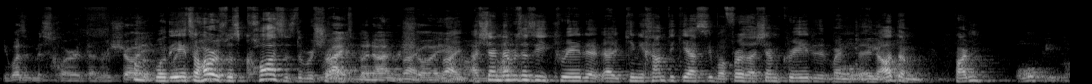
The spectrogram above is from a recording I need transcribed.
he wasn't mischoret on Rishoyim. Well, the Yetzer was causes the Rishoyim. Right, but on right, Rishoyim. Right, on- Hashem on- never says he created, uh, well, first Hashem created when, in Adam, pardon? All people.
